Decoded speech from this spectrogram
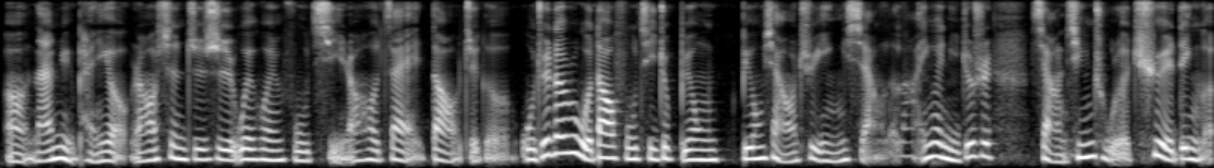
呃男女朋友，然后甚至是未婚夫妻，然后再到这个，我觉得如果到夫妻就不用不用想要去影响了啦，因为你就是想清楚了，确定了。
